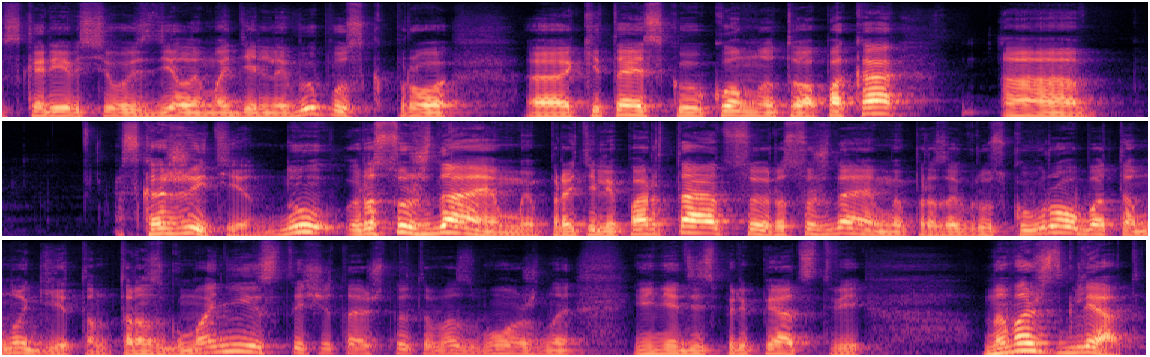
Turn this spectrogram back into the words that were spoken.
скорее всего, сделаем отдельный выпуск про э, китайскую комнату. А пока э, скажите, ну, рассуждаем мы про телепортацию, рассуждаем мы про загрузку в робота, многие там трансгуманисты считают, что это возможно, и нет здесь препятствий. На ваш взгляд,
